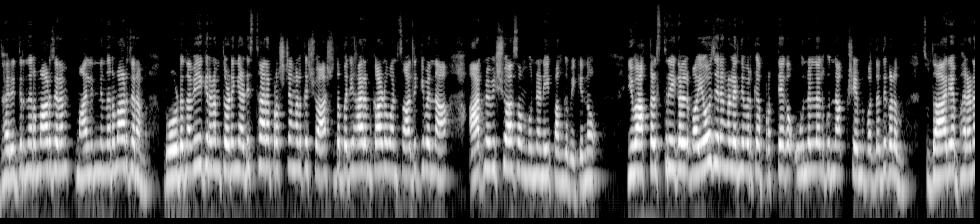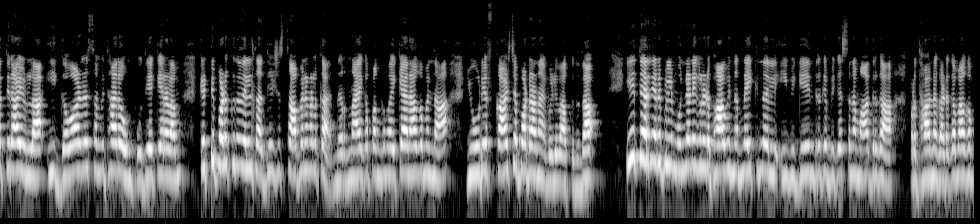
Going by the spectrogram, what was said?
ദരിദ്ര നിർമ്മാർജനം മാലിന്യ നിർമ്മാർജനം റോഡ് നവീകരണം തുടങ്ങിയ അടിസ്ഥാന പ്രശ്നങ്ങൾക്ക് ശാശ്വത പരിഹാരം കാണുവാൻ സാധിക്കുമെന്ന ആത്മവിശ്വാസം മുന്നണി പങ്കുവെക്കുന്നു യുവാക്കൾ സ്ത്രീകൾ വയോജനങ്ങൾ എന്നിവർക്ക് പ്രത്യേക ഊന്നൽ നൽകുന്ന ക്ഷേമ പദ്ധതികളും സുതാര്യ ഭരണത്തിനായുള്ള ഈ ഗവേണൻസ് സംവിധാനവും പുതിയ കേരളം കെട്ടിപ്പടുക്കുന്നതിൽ തദ്ദേശ സ്ഥാപനങ്ങൾക്ക് നിർണായക പങ്ക് വഹിക്കാനാകുമെന്ന യു ഡി എഫ് കാഴ്ചപ്പാടാണ് വെളിവാക്കുന്നത്. ഈ തെരഞ്ഞെടുപ്പിൽ മുന്നണികളുടെ ഭാവി നിർണയിക്കുന്നതിൽ ഈ വികേന്ദ്രിക വികസന മാതൃക പ്രധാന ഘടകമാകും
